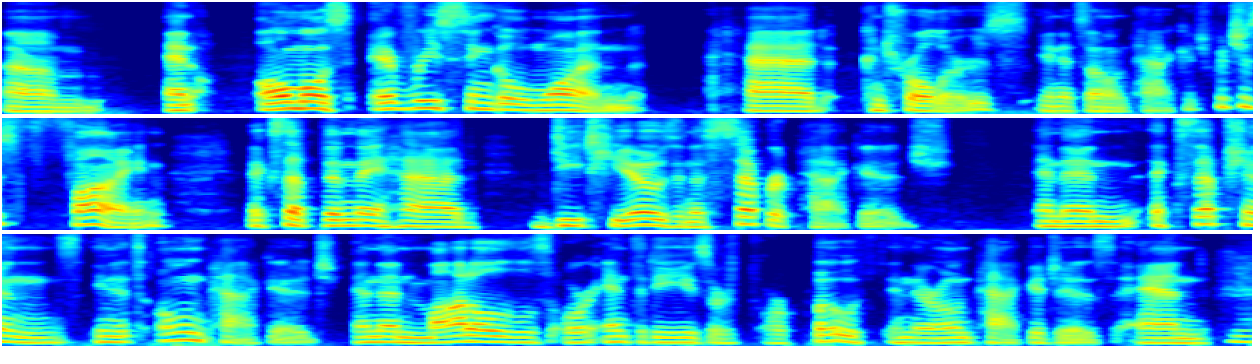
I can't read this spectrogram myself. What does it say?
um, and almost every single one had controllers in its own package, which is fine, except then they had DTOs in a separate package and then exceptions in its own package and then models or entities or, or both in their own packages and Yeah.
